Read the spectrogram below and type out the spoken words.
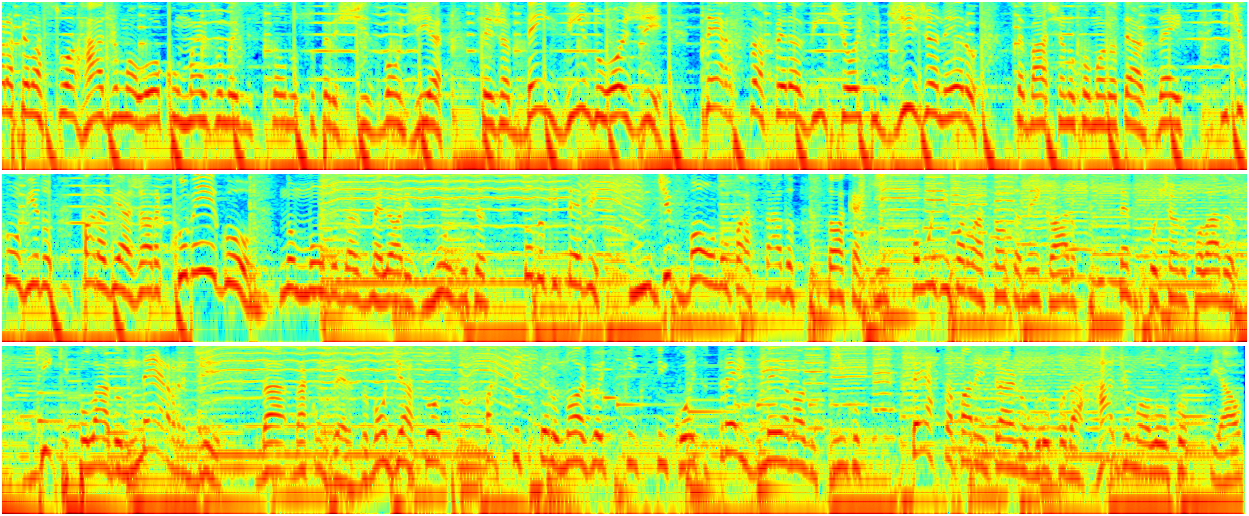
Agora pela sua Rádio Moloco, mais uma edição do Super X. Bom dia, seja bem-vindo hoje, terça-feira, 28 de janeiro. Sebastião no comando até as 10 e te convido para viajar comigo no mundo das melhores músicas. Tudo que teve de bom no passado toca aqui, com muita informação também, claro, sempre puxando pro lado geek, pro lado nerd da, da conversa. Bom dia a todos, participe pelo 985583695, peça para entrar no grupo da Rádio Maluco Oficial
